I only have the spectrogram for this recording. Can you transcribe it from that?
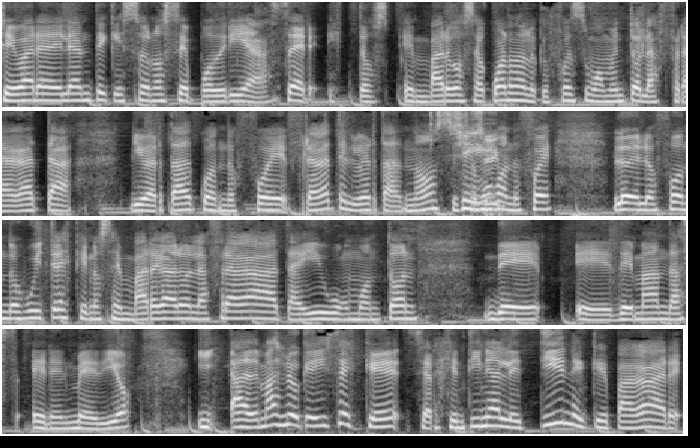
llevar adelante, que eso no se podría hacer. Estos embargos, ¿se acuerdan lo que fue en su momento la fragata Libertad cuando fue, fragata Libertad, ¿no? Se Sí. llamó cuando fue lo de los fondos buitres que nos embargaron la fragata y hubo un montón de eh, demandas en el medio. Y además lo que dice es que si Argentina le tiene que pagar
